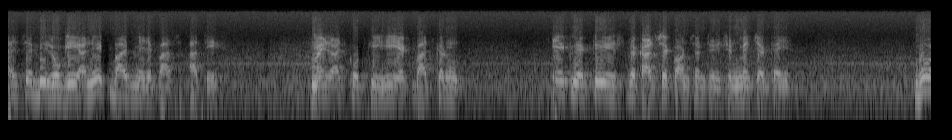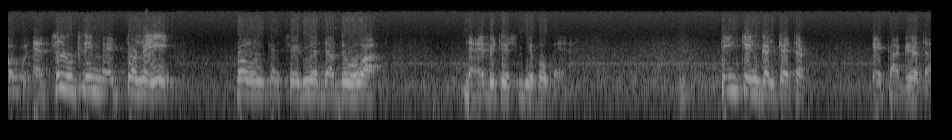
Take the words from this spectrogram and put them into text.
ऐसे भी रोगी अनेक बार मेरे पास आते हैं। मैं राजकोट की ही एक बात करूँ, एक व्यक्ति इस प्रकार से कंसंट्रेशन में चढ़ गए। वो एब्सोल्युटली मैड तो नहीं तो उनके सिर में दर्द हुआ डायबिटीज़ भी हो गया। तीन तीन घंटे तक एकाग्रता।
